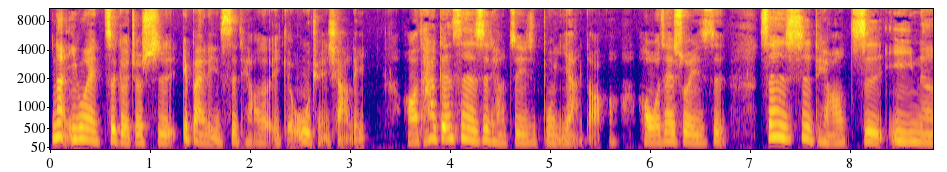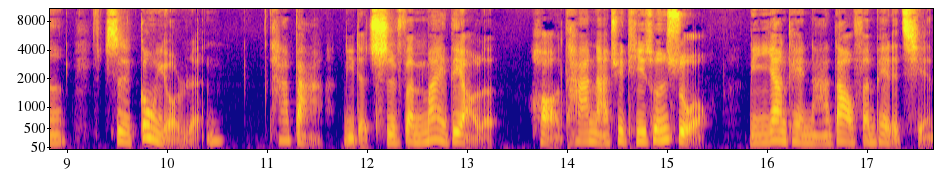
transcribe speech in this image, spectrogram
那因为这个就是一百零四条的一个物权效力，好，它跟三十四条之一是不一样的哦。好，我再说一次，三十四条之一呢是共有人他把你的持分卖掉了，好，他拿去提存所，你一样可以拿到分配的钱，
